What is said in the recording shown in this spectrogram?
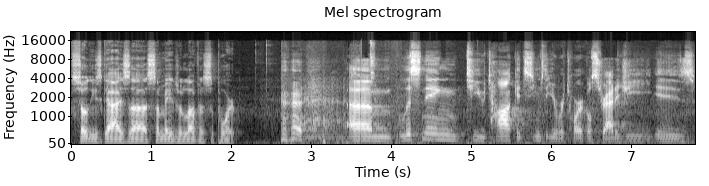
show these guys uh, some major love and support. um, listening to you talk, it seems that your rhetorical strategy is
